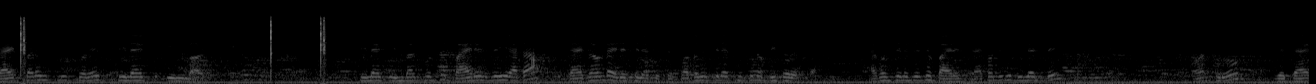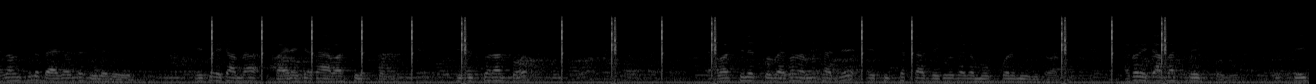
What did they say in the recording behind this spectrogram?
রাইট বাটন ক্লিক করে সিলেক্ট ইনভার্স সিলেক্ট ইনভার্স বলতে বাইরের যে এটা ব্যাকগ্রাউন্ডটা এটা সিলেক্ট হয়েছে। প্রথমে সিলেক্ট হয়েছিল ভিতরেরটা। এখন সিলেক্ট হয়েছে বাইরেরটা। এখন যদি ডিলেট দেই, আমার পুরো যে ব্যাকগ্রাউন্ড ছিল ব্যাকগ্রাউন্ডটা ডিলেট হয়ে গেছে। এরপর এটা আমরা বাইরে এখানে আবার সিলেক্ট করব। সিলেক্ট করার পর, আবার সিলেক্ট করব। এখন আমরা সাথে এই পিকচারটা যে কোনো জায়গায় মুভ করে নিয়ে যেতে পারব। এখন এটা আমরা সেভ করব। সেভ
